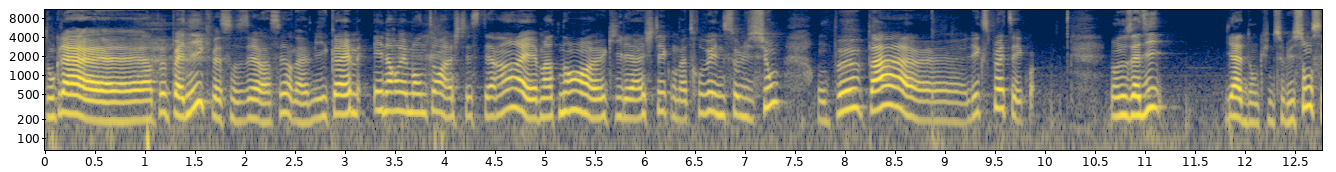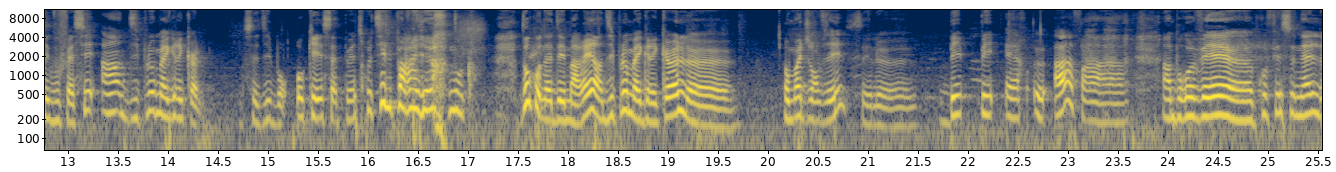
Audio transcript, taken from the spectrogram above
Donc là, euh, un peu panique parce qu'on se dit, ah, on a mis quand même énormément de temps à acheter ce terrain et maintenant qu'il est acheté, qu'on a trouvé une solution, on ne peut pas l'exploiter. On nous a dit, il y a donc une solution, c'est que vous fassiez un diplôme agricole on s'est dit, bon, ok, ça peut être utile par ailleurs. Donc, donc on a démarré un diplôme agricole euh, au mois de janvier. C'est le BPREA, enfin un, brevet euh, professionnel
